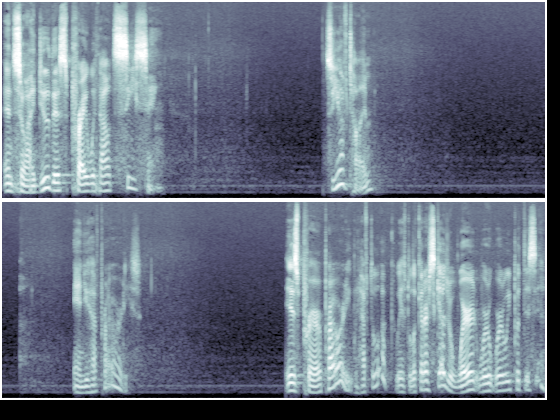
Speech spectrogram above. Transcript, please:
And so I do this, pray without ceasing. So you have time, and you have priorities. Is prayer a priority? We have to look. We have to look at our schedule. Where, where, where do we put this in?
